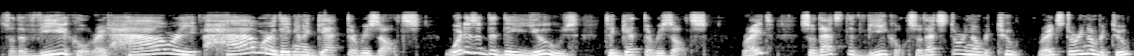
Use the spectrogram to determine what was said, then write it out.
so the vehicle right? How are you how are they going to get the results? What is it that they use to get the results right? So that's the vehicle. So that's story number two right? Story number two.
